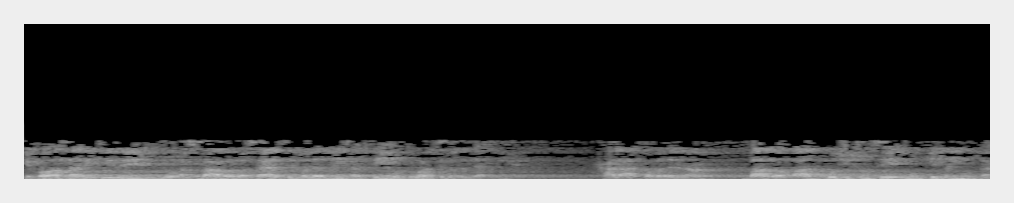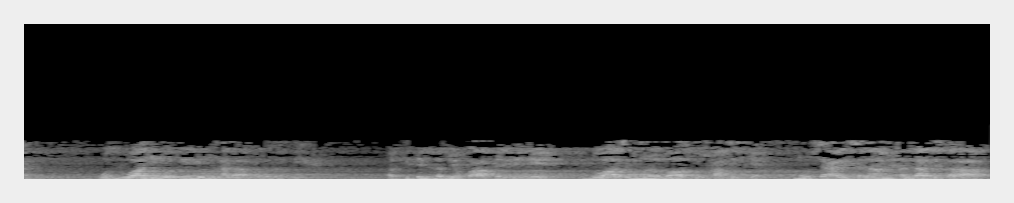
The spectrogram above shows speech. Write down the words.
کہ بہت ساری چیزیں جو اسباب اور وسائل سے بدل نہیں سکتی ہیں، وہ دعا سے بدل جاتی ہیں۔ حالات کا بدلنا بعض اوقات کوششوں سے ممکن نہیں ہوتا ہے۔ وہ دعا ہی ہوتی ہے جو ان حالات کو بدلتی ہے۔ اور کتنے نبیوں کو آپ دیکھیں گے، دعا سے انہوں نے بہت کچھ حاصل کیا۔ موسا علیہ السلام نے اللہ سے کہا،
